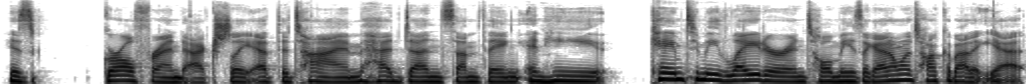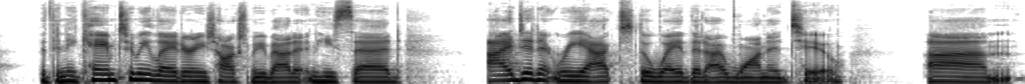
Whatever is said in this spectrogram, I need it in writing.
his girlfriend actually at the time had done something and he came to me later and told me he's like i don't want to talk about it yet. But then he came to me later and he talked to me about it and he said i didn't react the way that i wanted to um,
